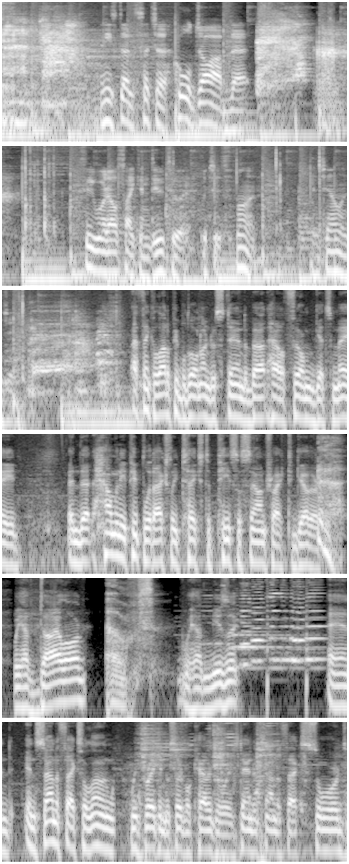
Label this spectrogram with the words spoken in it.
And he's done such a cool job that see what else I can do to it, which is fun and challenging. I think a lot of people don't understand about how a film gets made and that how many people it actually takes to piece a soundtrack together. we have dialogue, elves, we have music, and in sound effects alone, we break into several categories standard sound effects, swords,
